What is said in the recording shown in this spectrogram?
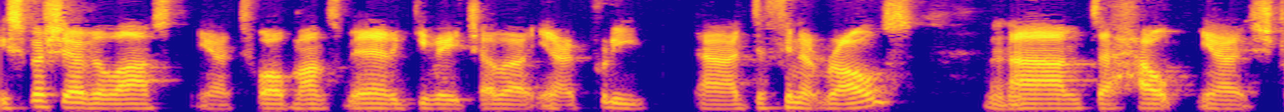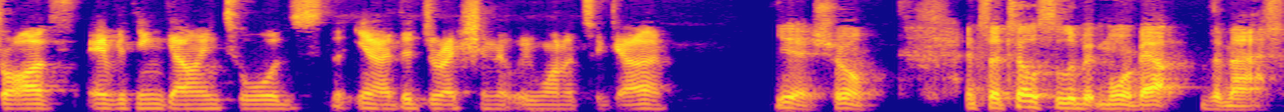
especially over the last you know 12 months, we've been able to give each other you know pretty uh, definite roles mm-hmm. um, to help you know strive everything going towards the, you know the direction that we want it to go. Yeah, sure. And so tell us a little bit more about the mat.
